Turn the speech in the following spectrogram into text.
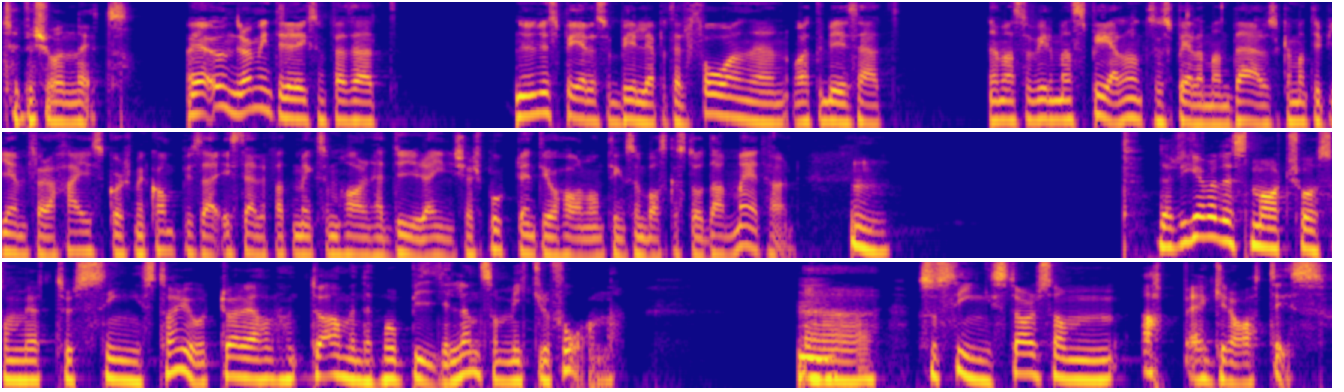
typ försvunnit. Och jag undrar om inte det är liksom för att nu när spel är så billiga på telefonen och att det blir så att när man så vill man spela något så spelar man där och så kan man typ jämföra high scores med kompisar istället för att man liksom har den här dyra inkörsporten till att ha någonting som bara ska stå och damma i ett hörn. Mm. Det tycker jag var det smart så som jag tror Singstar har gjort. Du, använder mobilen som mikrofon. Mm. Uh, så Singstar som app är gratis.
